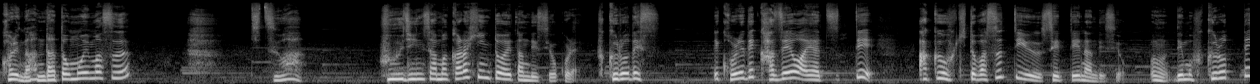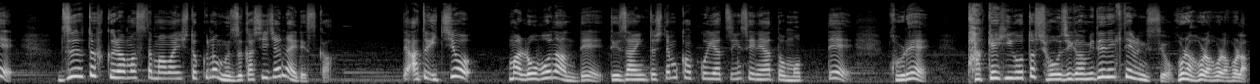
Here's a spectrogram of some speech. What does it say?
これ何だと思います？実は風神様からヒントを得たんですよこれ。袋です。でこれで風を操って悪を吹き飛ばすっていう設定なんですよ、うん、でも袋ってずっと膨らませたままにしとくの難しいじゃないですか。であと一応まあロボなんでデザインとしてもかっこいいやつにせねやと思ってこれ竹ひごと障子紙でできてるんですよ。ほらほらほらほら。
